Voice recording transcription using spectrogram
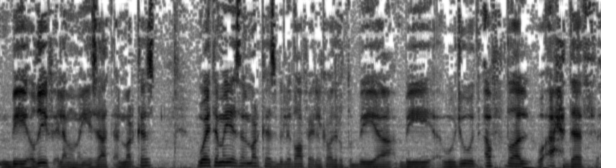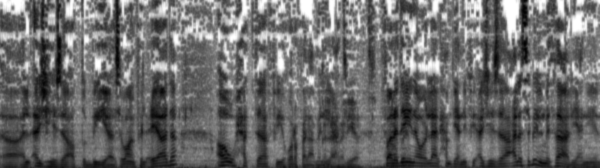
بيضيف إلى مميزات المركز. ويتميز المركز بالإضافة إلى الكوادر الطبية بوجود أفضل وأحدث آه، الأجهزة الطبية سواء في العيادة أو حتى في غرف العمليات, العمليات. فلدينا ولله الحمد يعني في أجهزة على سبيل المثال يعني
